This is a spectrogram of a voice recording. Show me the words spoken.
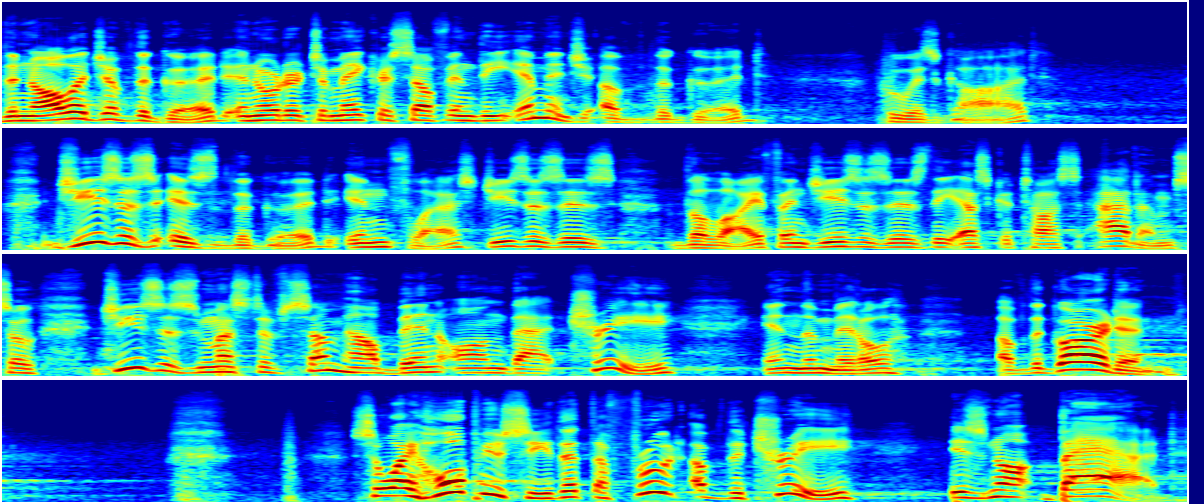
the knowledge of the good in order to make herself in the image of the good, who is God. Jesus is the good in flesh, Jesus is the life, and Jesus is the eschatos Adam. So Jesus must have somehow been on that tree in the middle of the garden. So I hope you see that the fruit of the tree is not bad,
